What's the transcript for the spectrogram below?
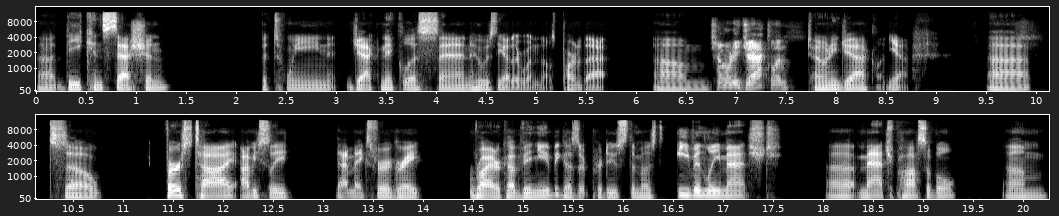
uh, the concession between Jack Nicklaus and who was the other one that was part of that? Um, Tony Jacklin. Tony Jacklin, yeah. Uh, so first tie, obviously that makes for a great Ryder Cup venue because it produced the most evenly matched uh, match possible. Um,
